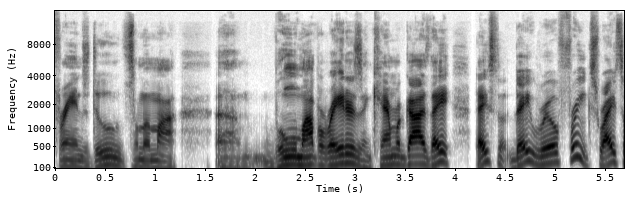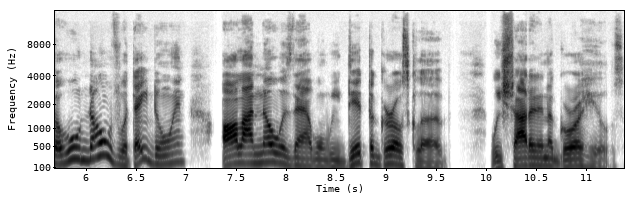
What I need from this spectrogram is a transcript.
friends do, some of my um, boom operators and camera guys, they they they real freaks, right? So who knows what they doing? All I know is that when we did the girls club, we shot it in Agoura Hills.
